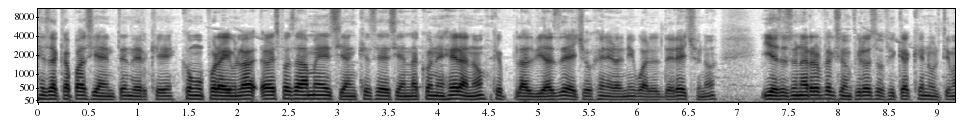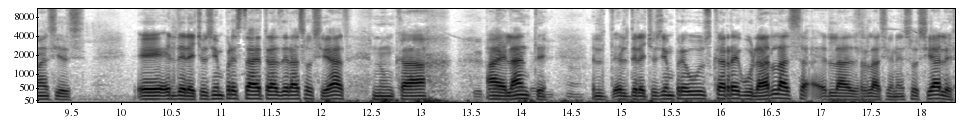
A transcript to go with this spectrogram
esa capacidad de entender que como por ahí la, vez pasada me decían que se decía en la conejera, ¿no? Que las vías de hecho generan igual el derecho, ¿no? Y eso es una reflexión filosófica que en última sí es, eh, el derecho siempre está detrás de la sociedad, nunca adelante el, derecho siempre busca regular las, las relaciones sociales,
